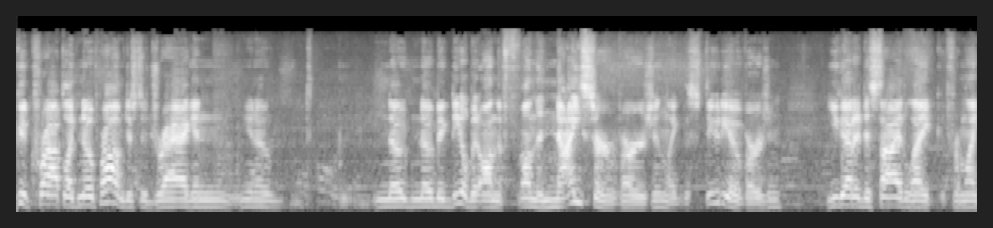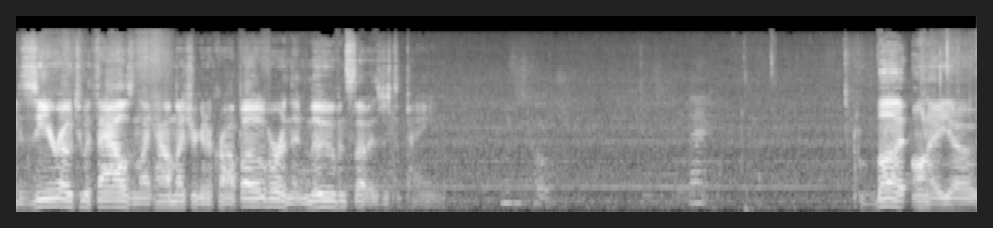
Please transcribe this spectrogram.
could crop like no problem, just a drag and you know no no big deal. But on the on the nicer version, like the studio version, you got to decide like from like zero to a thousand, like how much you're gonna crop over and then move and stuff. It's just a pain. But on a uh,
